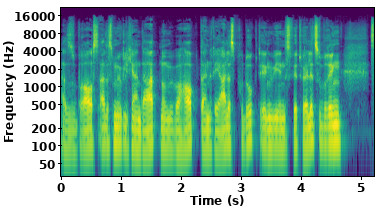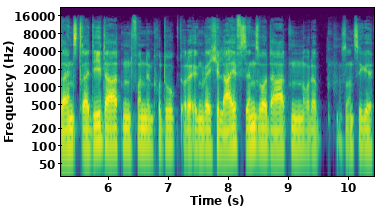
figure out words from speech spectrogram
Also du brauchst alles Mögliche an Daten, um überhaupt dein reales Produkt irgendwie ins Virtuelle zu bringen. Seien es 3D-Daten von dem Produkt oder irgendwelche Live-Sensordaten oder sonstige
